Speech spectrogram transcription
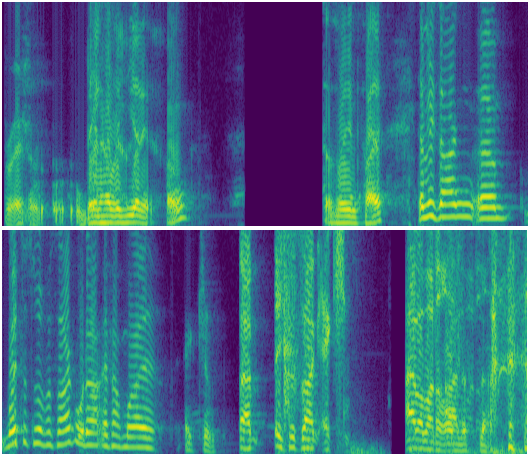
Prison. Den haben wir hier, den Song. Das auf jeden Fall. Dann würde ich sagen, ähm, wolltest du noch was sagen oder einfach mal Action? Ähm, ich würde sagen Action. Einfach mal drauf. Alles klar.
